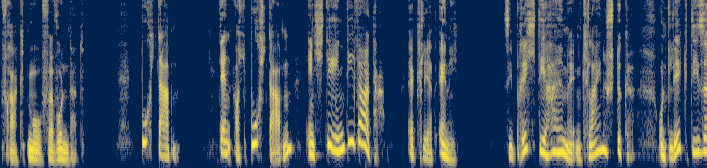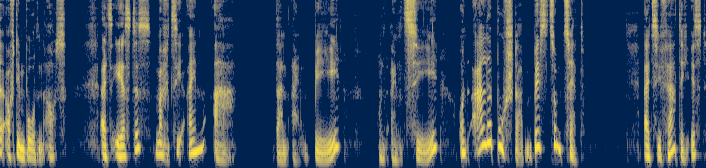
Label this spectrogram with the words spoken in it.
fragt Mo verwundert. Buchstaben, denn aus Buchstaben entstehen die Wörter, erklärt Annie. Sie bricht die Halme in kleine Stücke und legt diese auf dem Boden aus. Als erstes macht sie ein A, dann ein B und ein C und alle Buchstaben bis zum Z. Als sie fertig ist,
